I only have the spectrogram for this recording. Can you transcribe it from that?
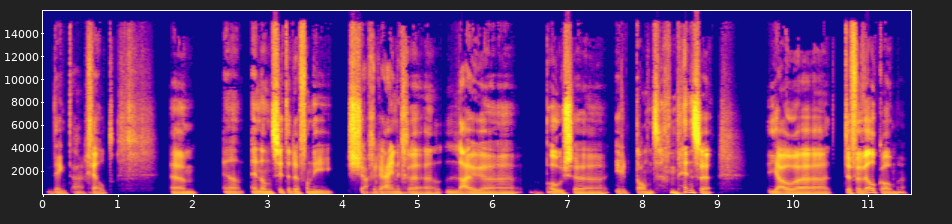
denkt aan geld. Ehm, en, dan, en dan zitten er van die chagrijnige, luie, boze, irritante mensen jou eh, te verwelkomen.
